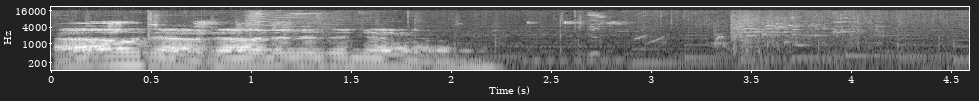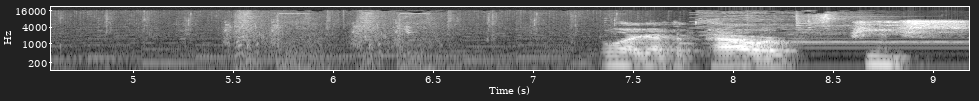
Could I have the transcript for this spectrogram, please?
Oh, no, no, no, no, no, no. Oh, I got the power of peace.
